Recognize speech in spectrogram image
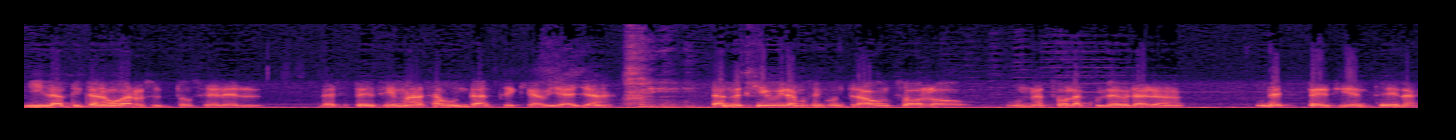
y la titanoboa resultó ser el, la especie más abundante que había allá. O sea, no es que hubiéramos encontrado un solo, una sola culebra, era una especie entera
